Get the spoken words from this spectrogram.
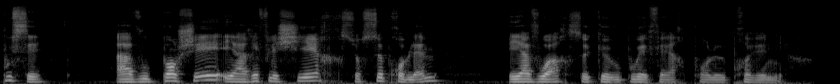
pousser à vous pencher et à réfléchir sur ce problème et à voir ce que vous pouvez faire pour le prévenir.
